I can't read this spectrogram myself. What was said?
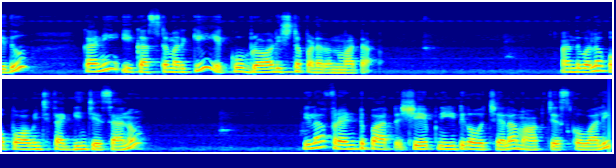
లేదు. కానీ ఈ కస్టమర్కి ఎక్కువ బ్రాడ్ ఇష్టపడరు అనమాట అందువల్ల ఒక పావు ఇంచ్ తగ్గించేశాను. ఇలా ఫ్రంట్ పార్ట్ షేప్ నీట్గా వచ్చేలా మార్క్ చేసుకోవాలి.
